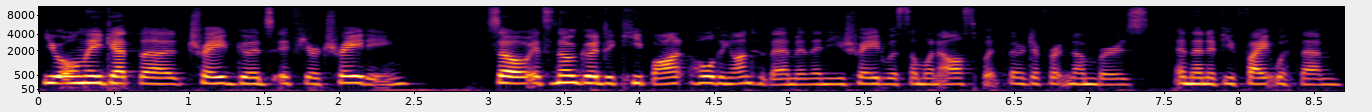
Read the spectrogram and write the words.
you only get the trade goods if you're trading. So it's no good to keep on holding on to them and then you trade with someone else, but they're different numbers. And then if you fight with them,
